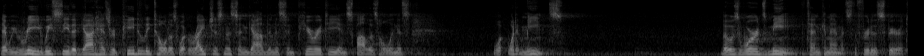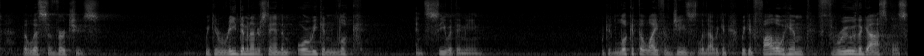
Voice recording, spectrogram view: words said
that we read, we see that God has repeatedly told us what righteousness and godliness and purity and spotless holiness, what, what it means. Those words mean the Ten Commandments, the fruit of the Spirit, the lists of virtues. We can read them and understand them, or we can look and see what they mean. We can look at the life of Jesus lived out. We can, we can follow him through the Gospels.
